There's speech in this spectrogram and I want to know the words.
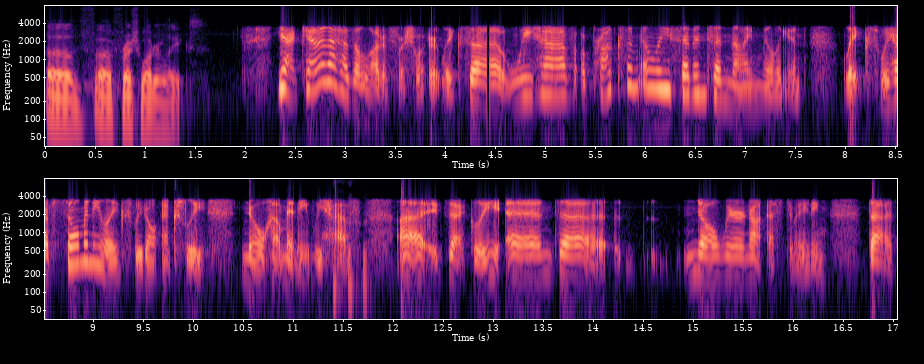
of uh, freshwater lakes. Yeah, Canada has a lot of freshwater lakes. Uh, we have approximately seven to nine million lakes. We have so many lakes, we don't actually know how many we have uh, exactly. And uh, no, we're not estimating that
